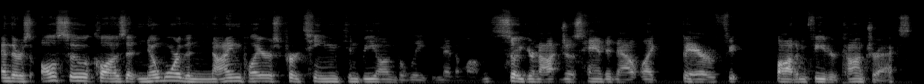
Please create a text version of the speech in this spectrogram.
And there's also a clause that no more than nine players per team can be on the league minimum. So you're not just handing out like bare f- bottom feeder contracts.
